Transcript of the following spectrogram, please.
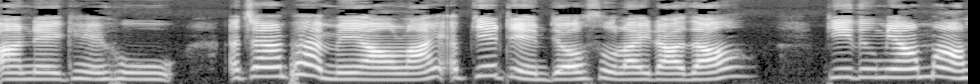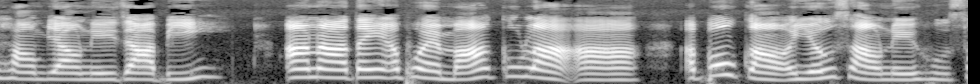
အားနည်းခဲ့ဟုအကြံဖက်မင်းအောင်လိုင်းအပြစ်တင်ပြောဆိုလိုက်တာကြောင့်ပြည်သူများမှလှောင်ပြောင်နေကြပြီးအာနာသိန်းအဖွဲ့မှကုလာအားအပုတ်ကောင်အယုတ်ဆောင်နေဟုစ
